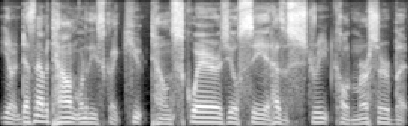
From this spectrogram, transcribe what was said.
you know, it doesn't have a town, one of these like cute town squares you'll see. It has a street called Mercer, but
